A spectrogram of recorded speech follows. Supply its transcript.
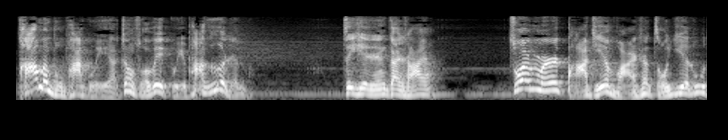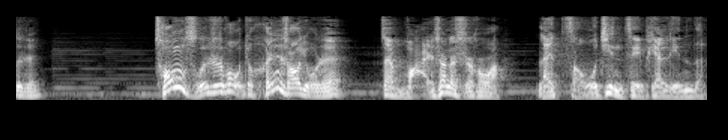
他们不怕鬼呀，正所谓鬼怕恶人嘛。这些人干啥呀？专门打劫晚上走夜路的人。从此之后，就很少有人在晚上的时候啊来走进这片林子了。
